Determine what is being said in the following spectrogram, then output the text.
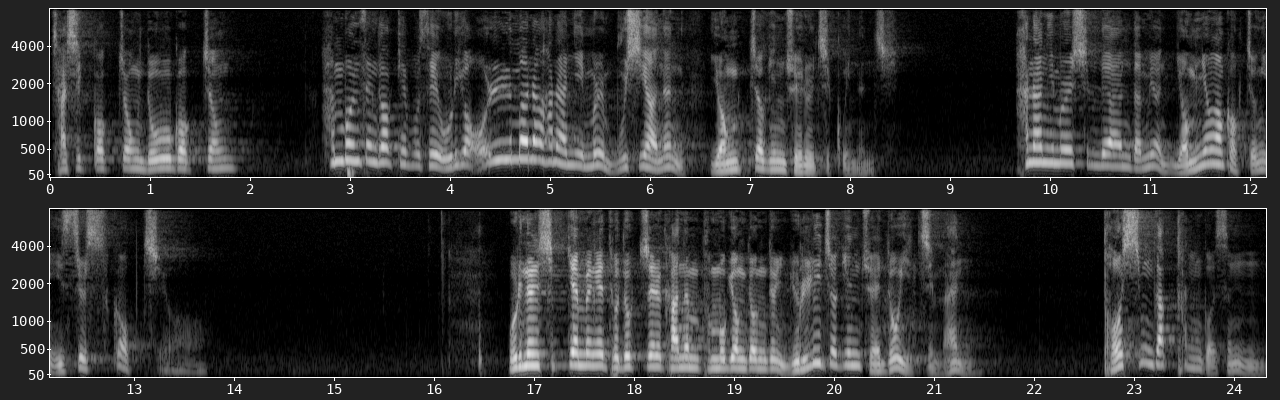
자식 걱정 노후 걱정 한번 생각해 보세요 우리가 얼마나 하나님을 무시하는 영적인 죄를 짓고 있는지 하나님을 신뢰한다면 염려와 걱정이 있을 수가 없지요. 우리는 십계명의 도둑질 가는 부모경정 등 윤리적인 죄도 있지만 더 심각한 것은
